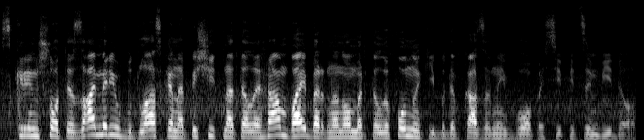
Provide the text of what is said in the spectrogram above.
скріншоти замірів, будь ласка, напишіть на Telegram, Viber на номер телефону, який буде вказаний в описі під цим відео.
